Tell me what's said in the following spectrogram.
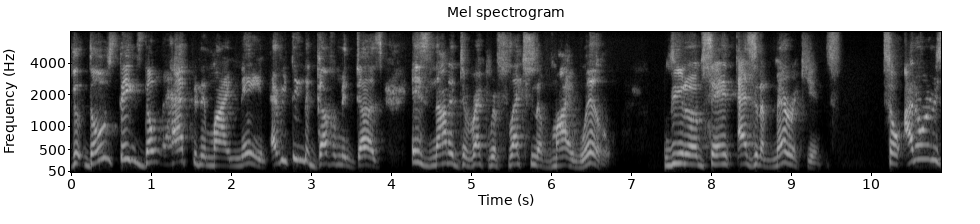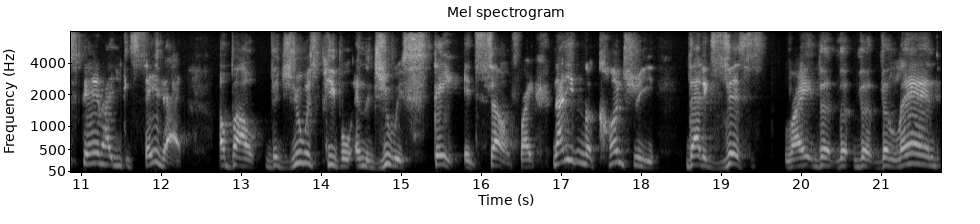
th- those things don't happen in my name. Everything the government does is not a direct reflection of my will. You know what I'm saying? As an American. So I don't understand how you could say that about the Jewish people and the Jewish state itself, right? Not even the country that exists, right? The the the the land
